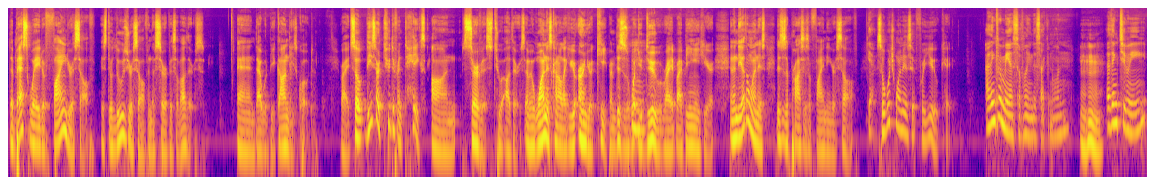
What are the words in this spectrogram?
"The best way to find yourself is to lose yourself in the service of others." And that would be Gandhi's quote. Right. So these are two different takes on service to others. I mean, one is kind of like you earn your keep. I mean, this is what you do, right, by being here. And then the other one is this is a process of finding yourself. Yeah. So which one is it for you, Kate? I think for me, it's definitely the second one. I think to me,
